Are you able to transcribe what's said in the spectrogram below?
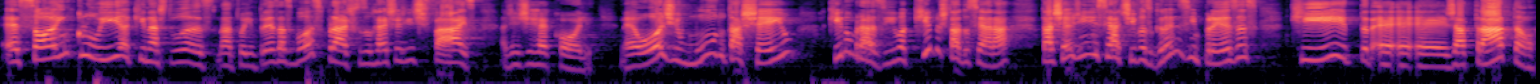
é só incluir aqui nas tuas, na tua empresa as boas práticas, o resto a gente faz, a gente recolhe. Né? Hoje o mundo está cheio aqui no Brasil, aqui no estado do Ceará, está cheio de iniciativas, grandes empresas que é, é, é, já tratam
